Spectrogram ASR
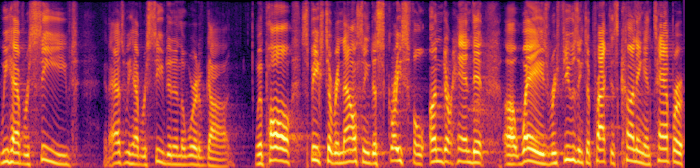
we have received, and as we have received it in the Word of God. When Paul speaks to renouncing disgraceful, underhanded uh, ways, refusing to practice cunning and tamper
